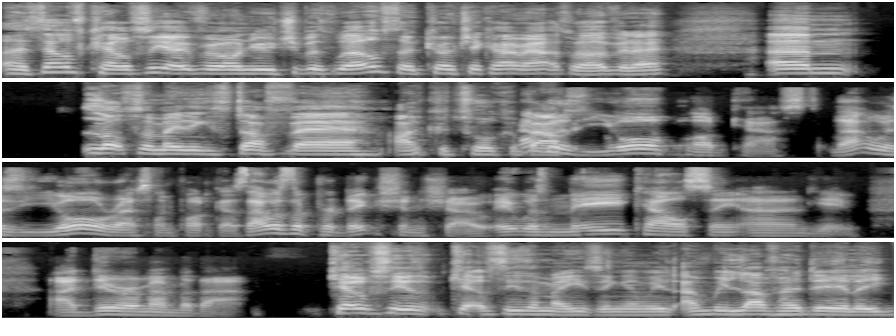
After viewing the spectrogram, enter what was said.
herself, Kelsey, over on YouTube as well. So go check her out as well over there. Um, lots of amazing stuff there. I could talk That about. was your podcast. That was your wrestling podcast. That was the prediction show. It was me, Kelsey, and you. I do remember that. Kelsey, Kelsey's amazing, and we and we love her dearly.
